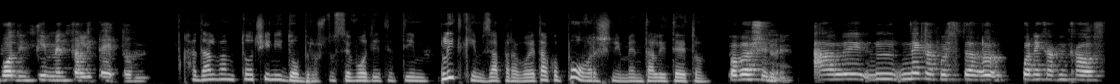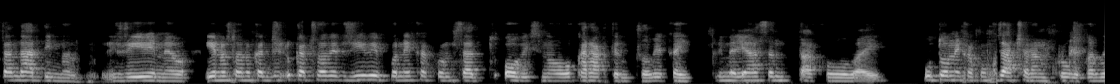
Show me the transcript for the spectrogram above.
vodim tim mentalitetom. A da li vam to čini dobro što se vodite tim plitkim zapravo, je tako površnim mentalitetom? Pa baš i ne ali nekako sta, po nekakvim kao standardima živim. Evo. Jednostavno kad, kad čovjek živi po nekakvom sad ovisno o karakteru čovjeka i primjer ja sam tako ovaj, u tom nekakvom začaranom krugu, kako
